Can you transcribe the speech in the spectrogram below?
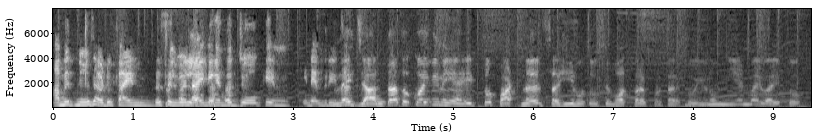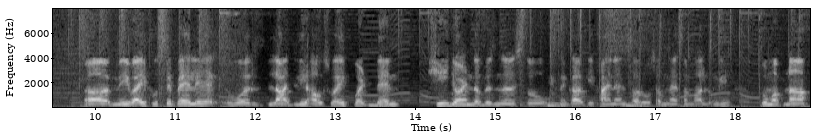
Amit knows how to find the silver lining and the joke in in every. नहीं जानता तो कोई भी नहीं है एक तो पार्टनर सही हो तो उससे बहुत फ़र्क पड़ता है तो you know me and my wife तो uh, मेरी वाइफ उससे पहले was largely housewife but then she join the business तो उसने कहा कि फाइनेंस और वो सब मैं संभाल लूँगी तुम अपना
